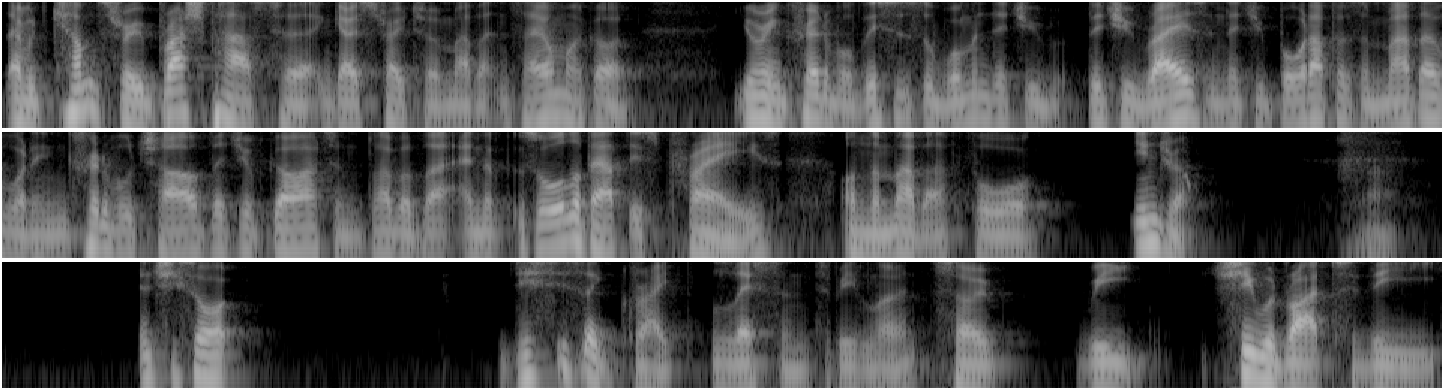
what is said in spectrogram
they would come through, brush past her, and go straight to her mother and say, "Oh my God, you're incredible. This is the woman that you that you raised and that you brought up as a mother. What an incredible child that you've got, and blah blah blah." And it was all about this praise on the mother for Indra. And she thought, "This is a great lesson to be learnt." So we, she would write to the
